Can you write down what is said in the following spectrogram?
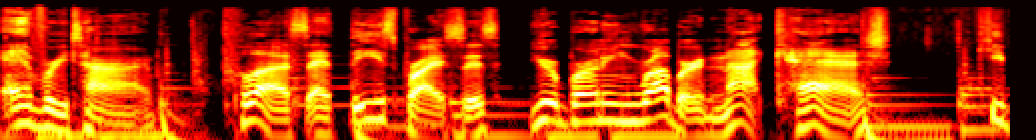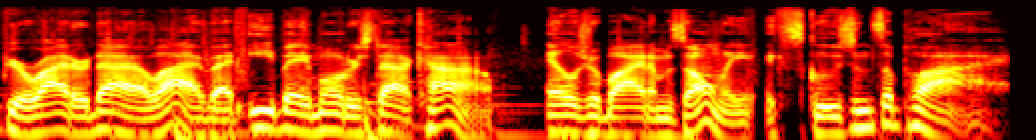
every time. Plus, at these prices, you're burning rubber, not cash. Keep your ride or die alive at ebaymotors.com. Eligible items only, exclusions apply.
